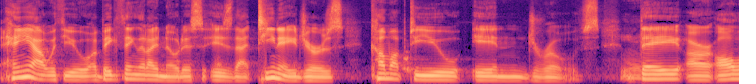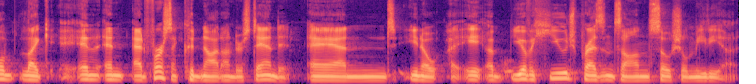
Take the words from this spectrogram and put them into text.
hanging out with you, a big thing that I notice is that teenagers come up to you in droves. They are all like, and and at first I could not understand it. And you know, it, uh, you have a huge presence on social media.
